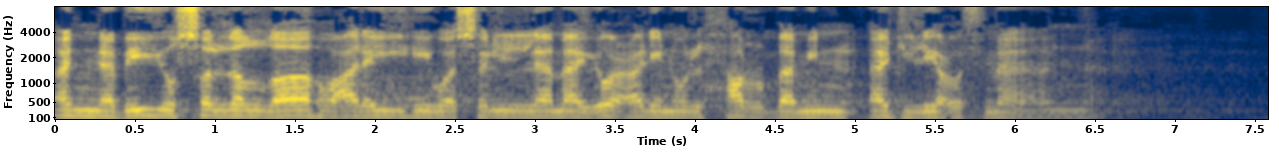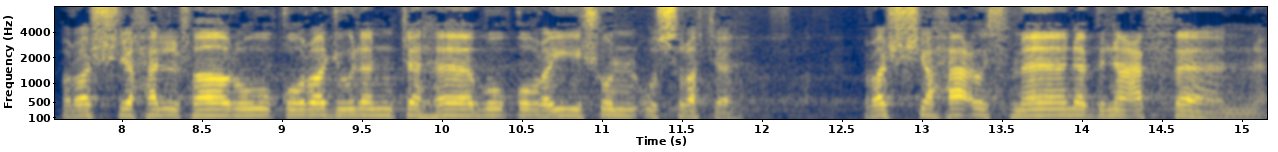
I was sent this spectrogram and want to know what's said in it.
النبي صلى الله عليه وسلم يعلن الحرب من أجل عثمان. رشح الفاروق رجلا تهاب قريش أسرته. رشح عثمان بن عفان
